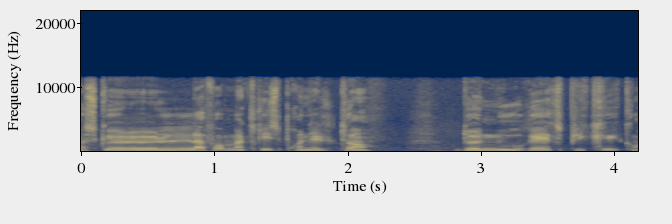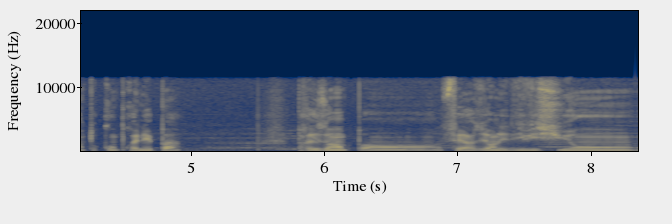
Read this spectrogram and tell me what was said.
parce que la formatrice prenait le temps de nous réexpliquer quand on ne comprenait pas. Par exemple, en faisant les divisions,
